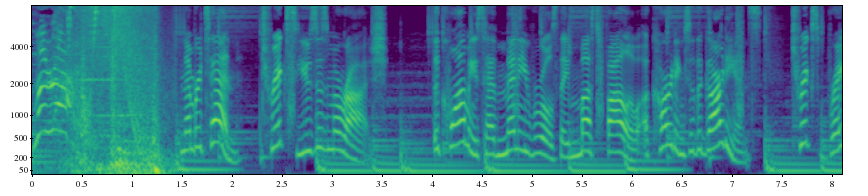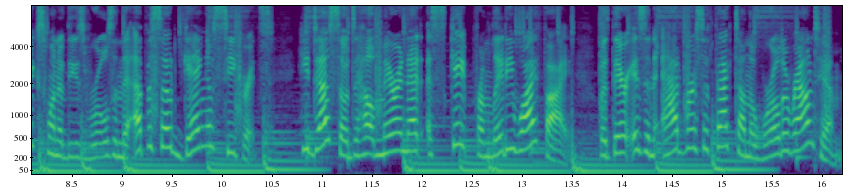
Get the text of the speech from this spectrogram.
Mirage! Number 10. Trixx uses Mirage. The Kwamis have many rules they must follow according to the Guardians. Trixx breaks one of these rules in the episode Gang of Secrets. He does so to help Marinette escape from Lady Wi-Fi, but there is an adverse effect on the world around him.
